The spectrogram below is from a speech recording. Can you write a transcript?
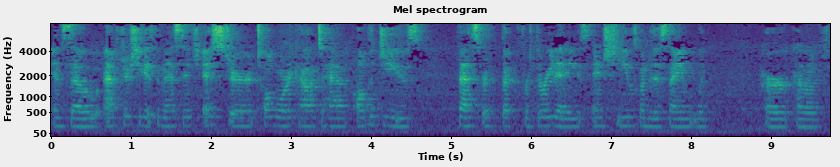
And so after she gets the message, Esther told Mordecai to have all the Jews fast for th- for three days, and she was going to do the same with her kind of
